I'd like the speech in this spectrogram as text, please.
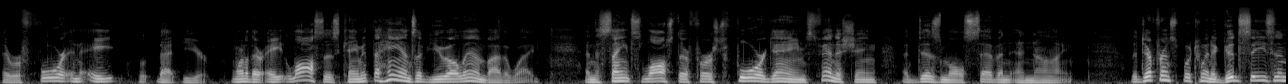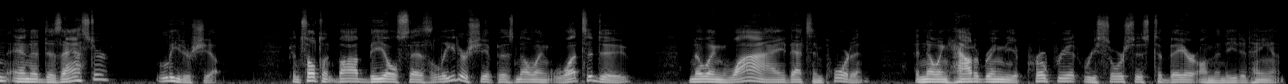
they were 4 and 8 that year. One of their eight losses came at the hands of ULM, by the way. And the Saints lost their first four games, finishing a dismal 7 and 9. The difference between a good season and a disaster? Leadership. Consultant Bob Beal says leadership is knowing what to do, knowing why that's important, and knowing how to bring the appropriate resources to bear on the needed hand.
